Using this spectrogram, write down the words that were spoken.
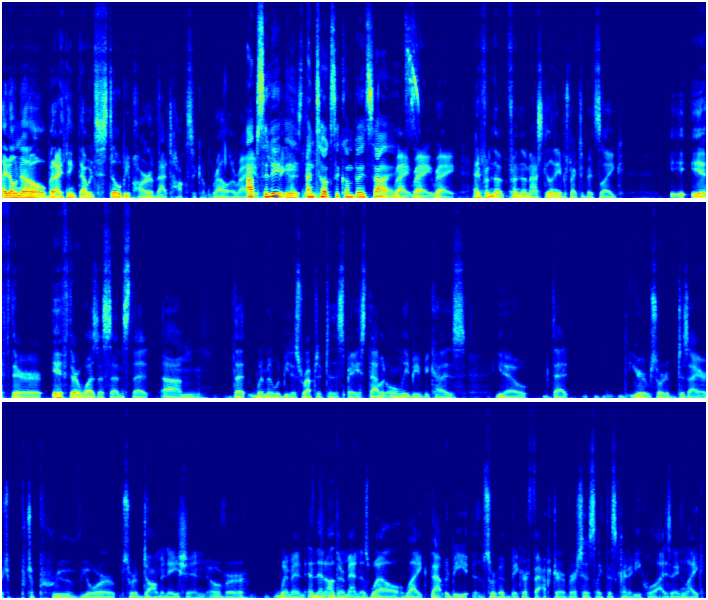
I don't know, but I think that would still be part of that toxic umbrella, right? Absolutely, then, and toxic on both sides. Right, right, right. And from the from the masculinity perspective, it's like if there if there was a sense that um, that women would be disruptive to the space, that would only be because you know that your sort of desire to, to prove your sort of domination over women and then other men as well like that would be sort of a bigger factor versus like this kind of equalizing like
